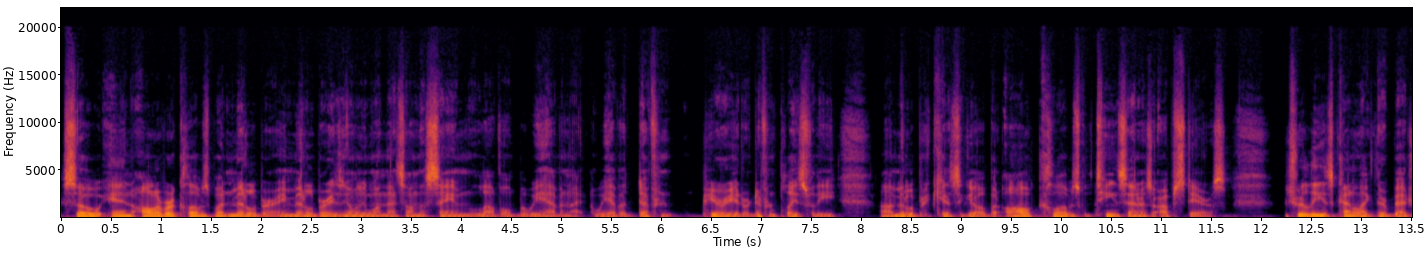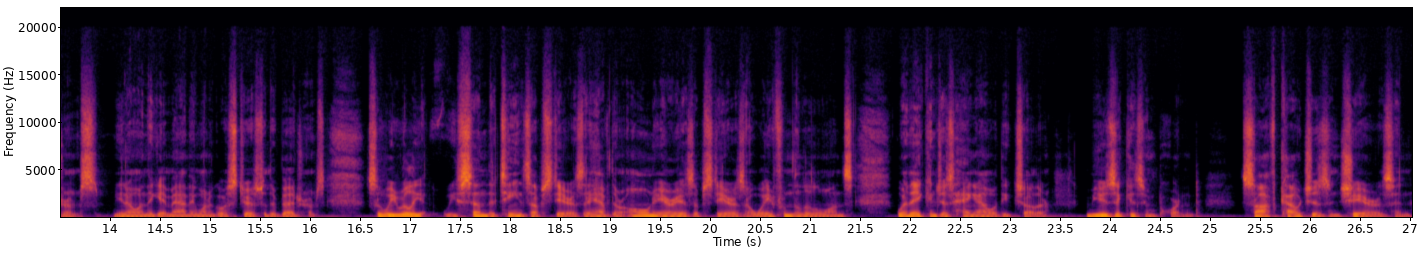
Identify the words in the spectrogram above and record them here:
So in all of our clubs, but Middlebury, Middlebury is the only one that's on the same level, but we have a we have a different period or different place for the uh, Middlebury kids to go. But all clubs with teen centers are upstairs which really is kind of like their bedrooms. You know, when they get mad, they want to go upstairs to their bedrooms. So we really we send the teens upstairs. They have their own areas upstairs, away from the little ones, where they can just hang out with each other. Music is important. Soft couches and chairs, and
